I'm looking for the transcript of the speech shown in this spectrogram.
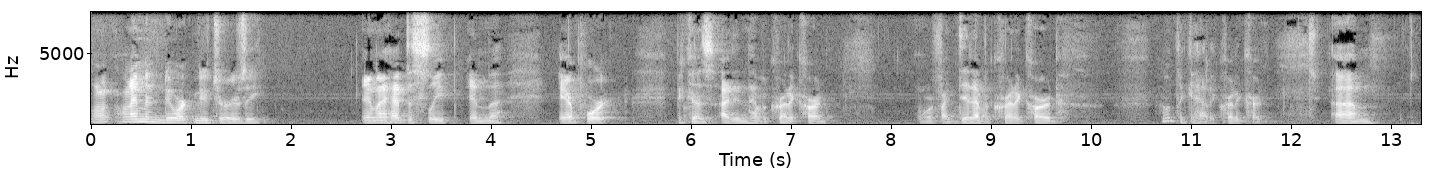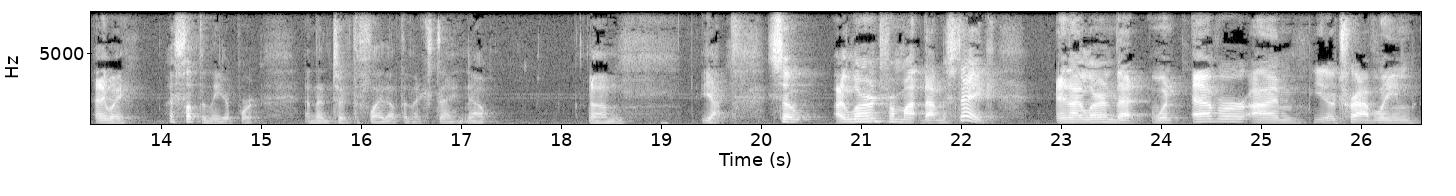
I'm in Newark, New Jersey. And I had to sleep in the airport because I didn't have a credit card. Or if I did have a credit card, I don't think I had a credit card. Um, anyway, I slept in the airport and then took the flight out the next day. Now, um, yeah. So I learned from my, that mistake and I learned that whenever I'm, you know, traveling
